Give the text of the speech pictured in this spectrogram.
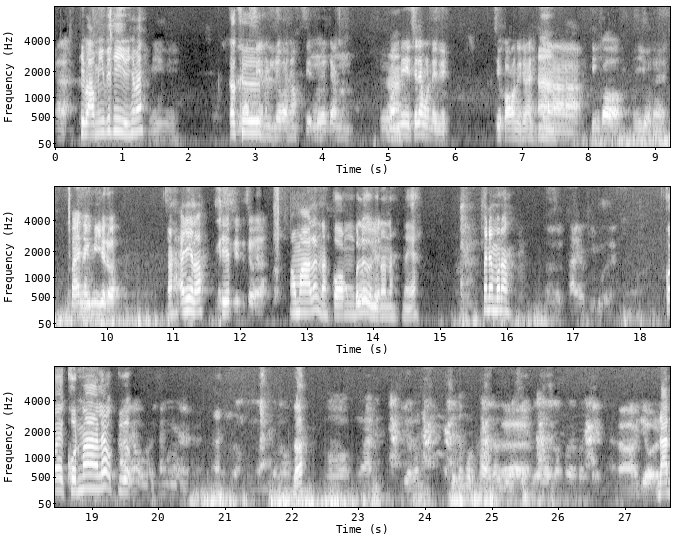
นั่นแหละพี่บ่าวมีวิธีอยู่ใช่ไหมมีมีก็คือเสียมันเรือไว้เนาะเสียเรือจากอืมคือวันนี้เสียได้หมดเลยนี่ซีคองนี่ใช่ไหมอ่าอ่าทิ้งก็นี่อยู่เลยไปในมีใช่เหรออะอันนี้เหรอเสียเสียเสียอะไรเอามาแล้วนะกองเบลเลอร์อยู่นั่นนะไหนอะไปไหนหมดอะเออท้ายที่อยู่เลยก็ขนมาแล้วเกือบ เหรอรองานเยอะแล้วเสร็จทั้งหมดก่อนแล้วเหลือเสร็จเหลืออะไรเราค่อยเอาไปเสร็จนะอ่าเดี๋ยวด้าน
